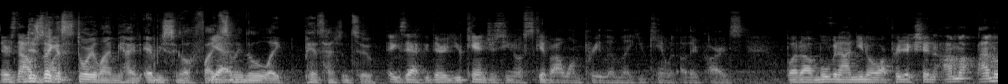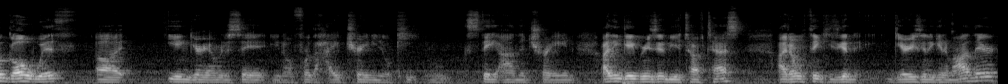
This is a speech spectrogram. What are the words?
there's not There's like a storyline behind every single fight, Yeah. something to like pay attention to. Exactly. There, you can't just you know skip out one prelim like you can with other cards. But uh, moving on, you know our prediction. I'm a, I'm gonna go with uh, Ian Garry. I'm gonna say it. You know for the hype train. You know keep stay on the train. I think Gabe Green's gonna be a tough test. I don't think he's gonna Garry's gonna get him out of there.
